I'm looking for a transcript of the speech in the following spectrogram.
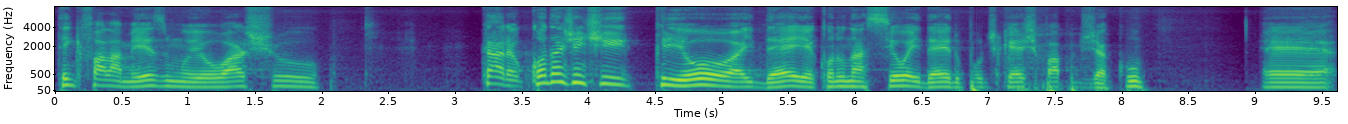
tem que falar mesmo. Eu acho. Cara, quando a gente criou a ideia, quando nasceu a ideia do podcast Papo de Jacu, é,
